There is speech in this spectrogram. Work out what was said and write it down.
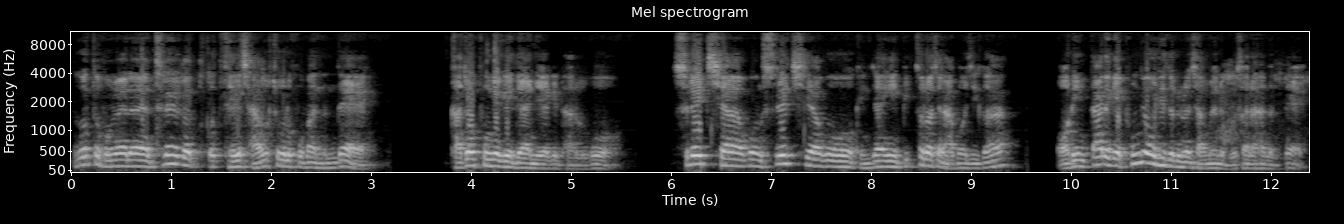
그것도 보면은 트레일러 그것도 되게 자극적으로 뽑았는데 가정폭력에 대한 이야기 다루고 술에 취하고 굉장히 삐뚤어진 아버지가 어린 딸에게 폭력을 휘두르는 장면을 묘사를 하는데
